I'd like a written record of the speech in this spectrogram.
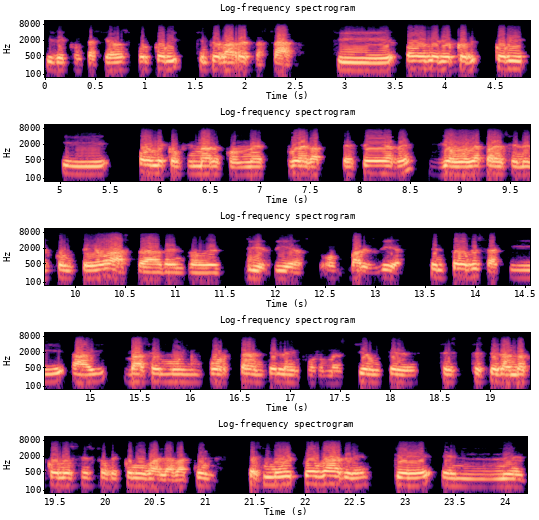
y de contagiados por COVID siempre va retrasado. Si hoy me dio COVID y hoy me confirmaron con una prueba PCR, yo voy a aparecer en el conteo hasta dentro de 10 días o varios días. Entonces aquí hay, va a ser muy importante la información que se, esté dando a conocer sobre cómo va la vacuna. Es muy probable que en el,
